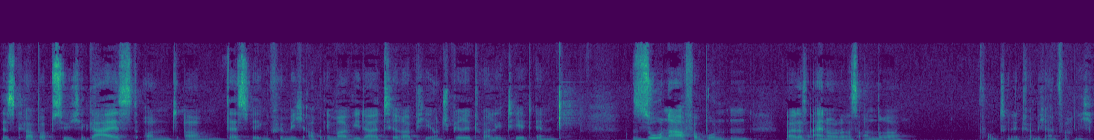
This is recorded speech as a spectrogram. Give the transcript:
ist Körper, Psyche, Geist und ähm, deswegen für mich auch immer wieder Therapie und Spiritualität in so nah verbunden, weil das eine oder das andere funktioniert für mich einfach nicht.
